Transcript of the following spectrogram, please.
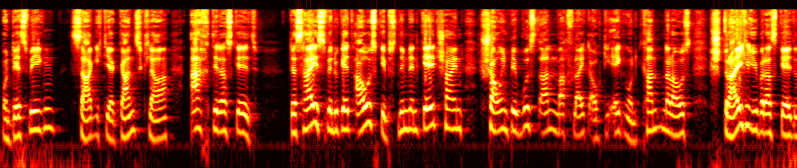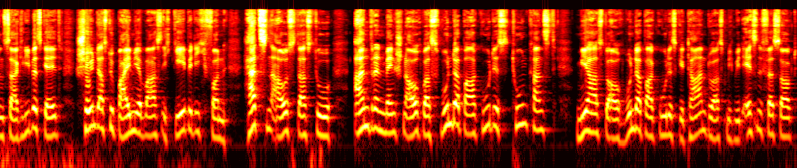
Und deswegen sage ich dir ganz klar, achte das Geld. Das heißt, wenn du Geld ausgibst, nimm den Geldschein, schau ihn bewusst an, mach vielleicht auch die Ecken und Kanten raus, streichel über das Geld und sag, liebes Geld, schön, dass du bei mir warst. Ich gebe dich von Herzen aus, dass du anderen Menschen auch was wunderbar Gutes tun kannst. Mir hast du auch wunderbar Gutes getan. Du hast mich mit Essen versorgt.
